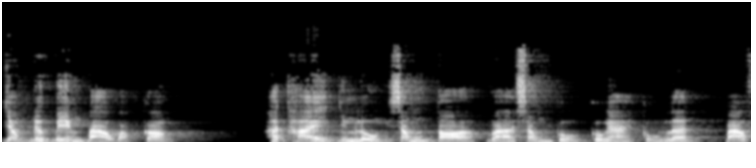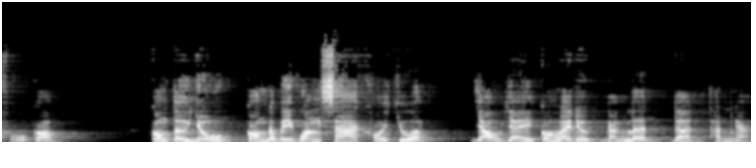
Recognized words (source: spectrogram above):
Dòng nước biển bao bọc con Hết thải những luồng sóng to và sóng cuồn của Ngài cuộn lên, bao phủ con. Con tự nhủ, con đã bị quăng xa khỏi Chúa, giàu vậy con lại được ngẩng lên đền thánh Ngài.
